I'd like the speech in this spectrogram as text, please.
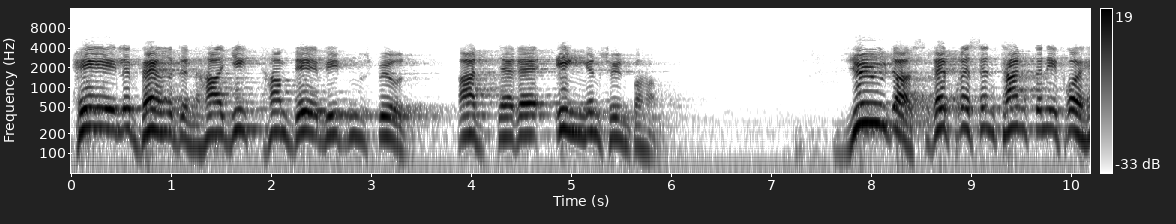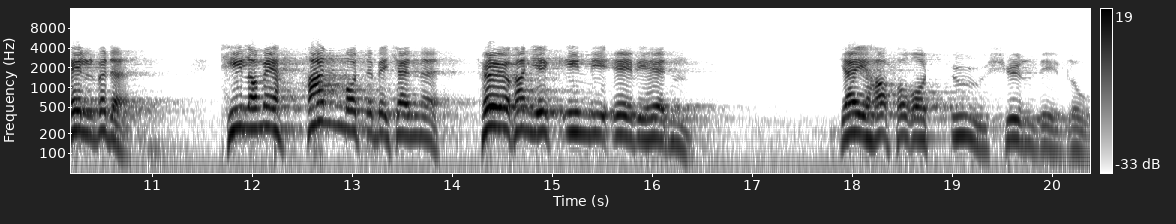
Hele verden ha gitt ham det vitensbyrd at det er ingen synd på ham. Judas, representanten ifra helvete, til og med han måtte bekjenne før han gikk inn i evigheten Jeg har forrådt uskyldig blod.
